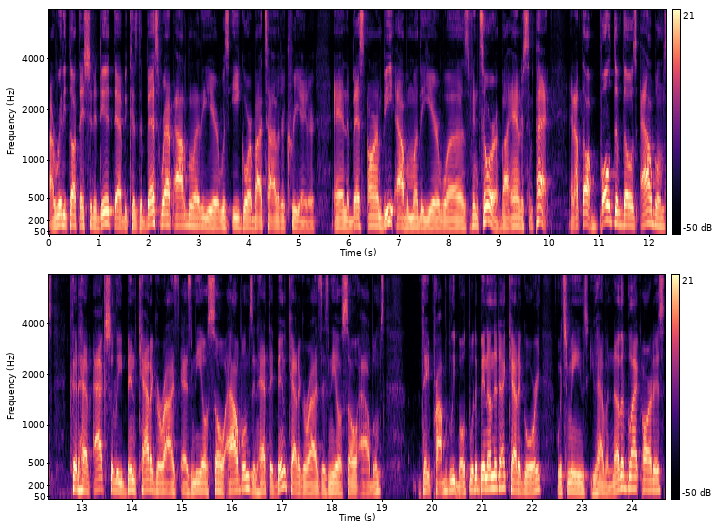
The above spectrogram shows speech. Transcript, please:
I really thought they should have did that because the best rap album of the year was Igor by Tyler the Creator, and the best R&B album of the year was Ventura by Anderson .Paak. And I thought both of those albums could have actually been categorized as neo soul albums, and had they been categorized as neo soul albums, they probably both would have been under that category, which means you have another black artist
